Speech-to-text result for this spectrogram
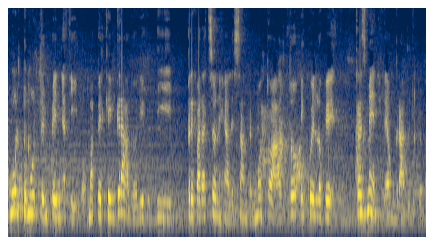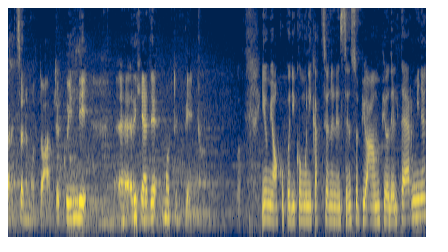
molto molto impegnativo, ma perché il grado di, di preparazione che ha Alessandro è molto alto e quello che trasmette è un grado di preparazione molto alto e quindi eh, richiede molto impegno. Io mi occupo di comunicazione nel senso più ampio del termine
